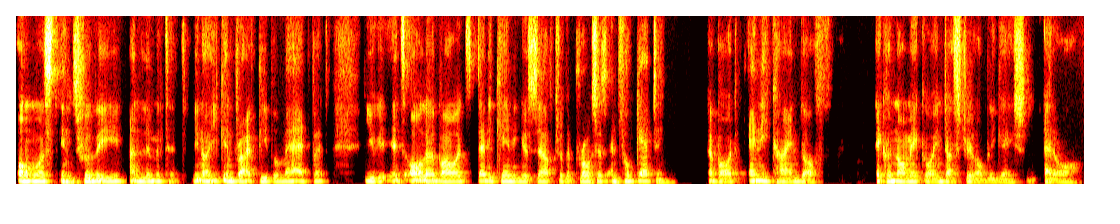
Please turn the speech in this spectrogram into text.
almost into the unlimited. You know, you can drive people mad, but you, it's all about dedicating yourself to the process and forgetting about any kind of economic or industrial obligation at all.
